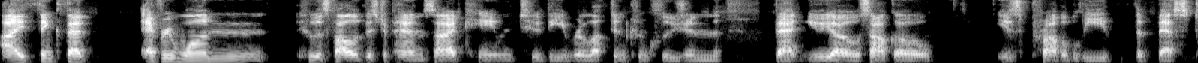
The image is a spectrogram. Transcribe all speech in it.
I think that everyone who has followed this Japan side came to the reluctant conclusion that Yuya Osako is probably the best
